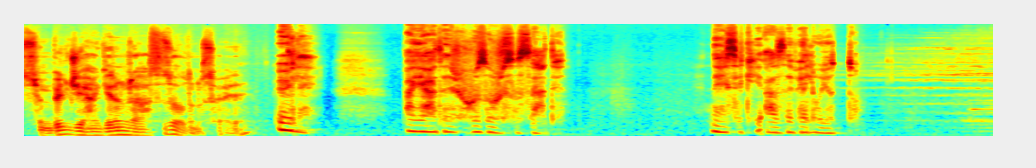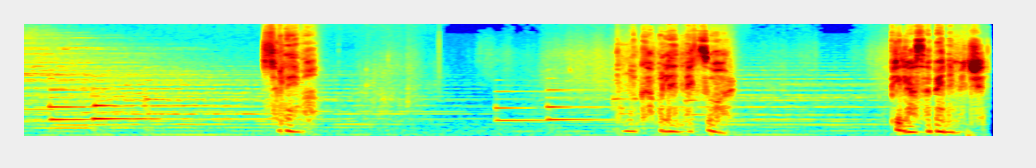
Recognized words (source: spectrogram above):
Sümbül Cihangir'in rahatsız olduğunu söyledi. Öyle. Bayağıdır huzursuz zaten. Neyse ki az evvel uyuttum. Zor. Bilhassa benim için.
